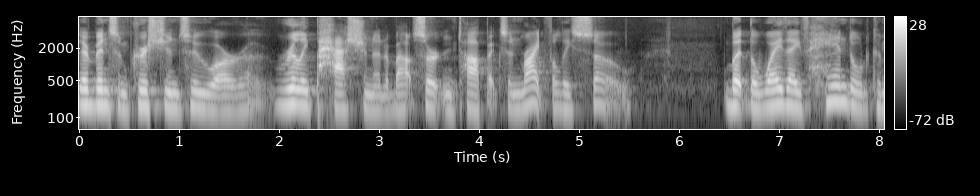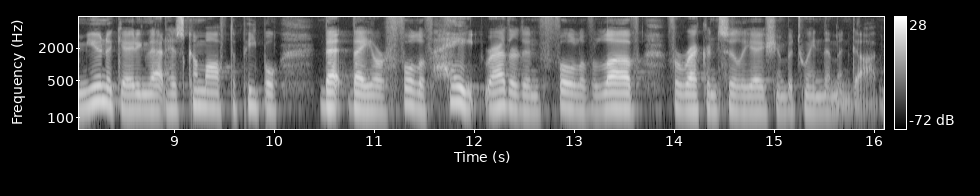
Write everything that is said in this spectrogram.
There have been some Christians who are uh, really passionate about certain topics, and rightfully so. But the way they've handled communicating that has come off to people that they are full of hate rather than full of love for reconciliation between them and God.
